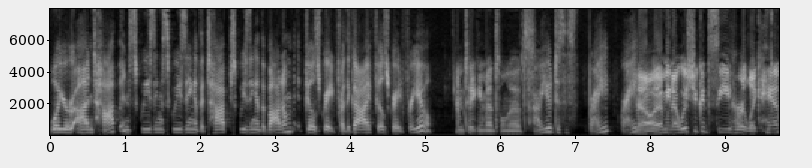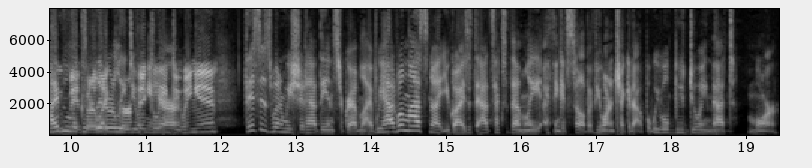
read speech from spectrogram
while you're on top and squeezing, squeezing at the top, squeezing at the bottom, it feels great for the guy, feels great for you. I'm taking mental notes. Are you? Does this right? Right? No, I mean I wish you could see her like hand I'm, like, movements are like literally doing it perfectly doing it. This is when we should have the Instagram live. We had one last night, you guys. It's at Sex with Emily. I think it's still up if you want to check it out. But we will be doing that more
